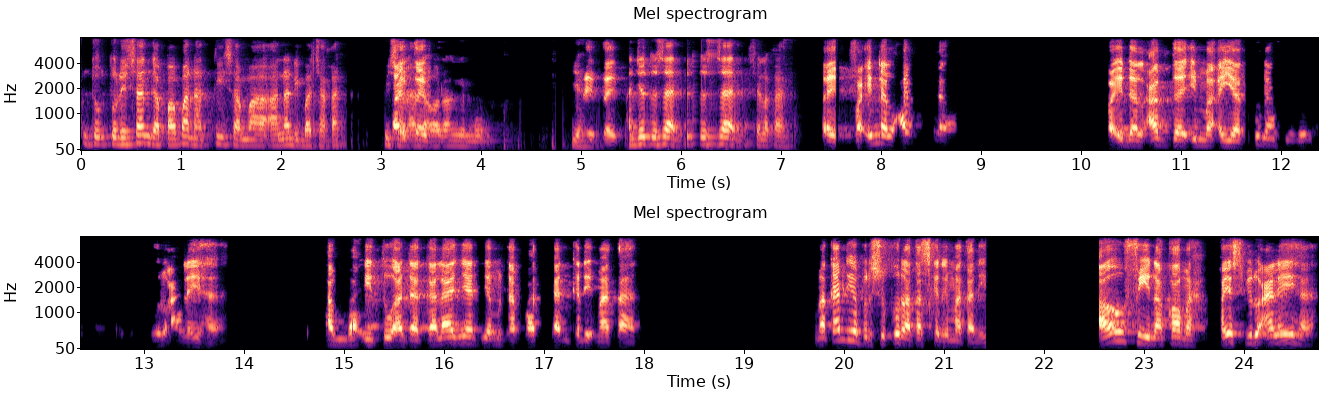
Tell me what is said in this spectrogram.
untuk tulisan nggak apa-apa nanti sama Ana dibacakan. Bisa ada taib. orang yang mau. Ya. Taib, taib. Lanjut Ustaz, Ustaz, silakan. Baik, fa innal abda fa innal abda imma ayakuna fi alaiha. Hamba itu ada kalanya dia mendapatkan kenikmatan. Maka dia bersyukur atas kenikmatan itu au fi naqamah fayasbiru 'alaiha.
